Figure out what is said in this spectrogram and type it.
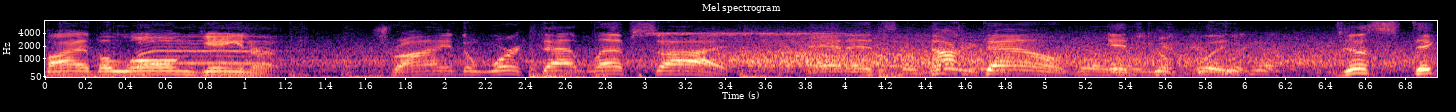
by the long gainer. Trying to work that left side. And it's knocked down. Incomplete. Just stick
